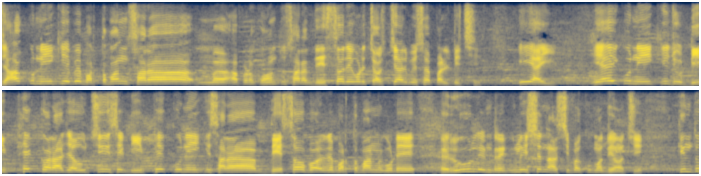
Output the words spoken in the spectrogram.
ଯାହାକୁ ନେଇକି ଏବେ ବର୍ତ୍ତମାନ ସାରା ଆପଣ କୁହନ୍ତୁ ସାରା ଦେଶରେ ଗୋଟେ ଚର୍ଚ୍ଚାର ବିଷୟ ପାଲଟିଛି ଏଆଇ ଏଆଇକୁ ନେଇକି ଯେଉଁ ଡିଫେକ୍ଟ କରାଯାଉଛି ସେ ଡିଫେକ୍ଟକୁ ନେଇକି ସାରା ଦେଶରେ ବର୍ତ୍ତମାନ ଗୋଟେ ରୁଲ୍ ଆଣ୍ଡ ରେଗୁଲେସନ୍ ଆସିବାକୁ ମଧ୍ୟ ଅଛି। କିନ୍ତୁ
